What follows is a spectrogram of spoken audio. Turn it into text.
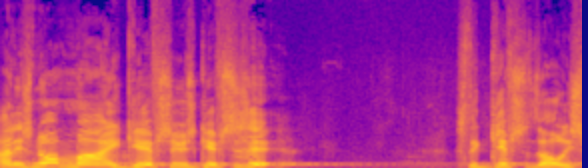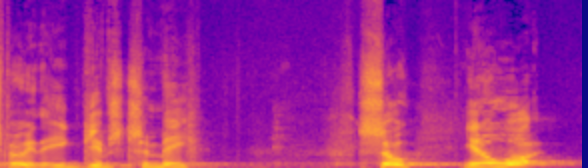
And it's not my gifts. Whose gifts is it? It's the gifts of the Holy Spirit that He gives to me. So, you know what?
